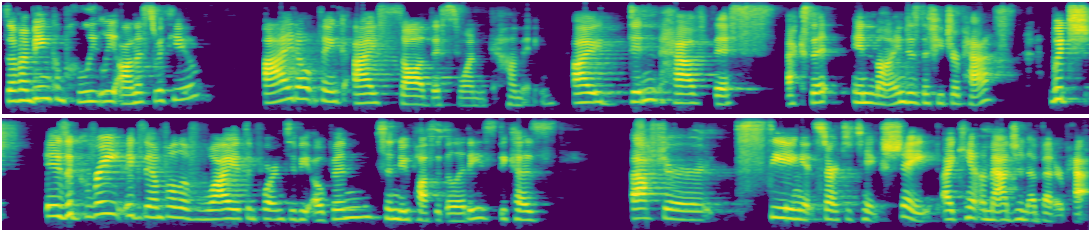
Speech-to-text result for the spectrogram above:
So, if I'm being completely honest with you, I don't think I saw this one coming. I didn't have this exit in mind as the future path, which is a great example of why it's important to be open to new possibilities because after seeing it start to take shape, I can't imagine a better path,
